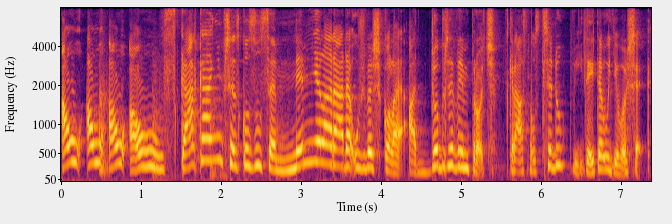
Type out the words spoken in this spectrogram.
Au, au, au, au. Skákání přes kozu jsem neměla ráda už ve škole a dobře vím proč. Krásnou středu, vítejte u divošek.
